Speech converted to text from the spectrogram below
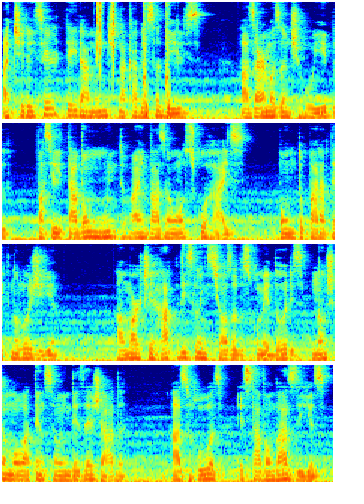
Atirei certeiramente na cabeça deles. As armas anti-ruído facilitavam muito a invasão aos currais. Ponto para a tecnologia. A morte rápida e silenciosa dos comedores não chamou a atenção indesejada. As ruas estavam vazias.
